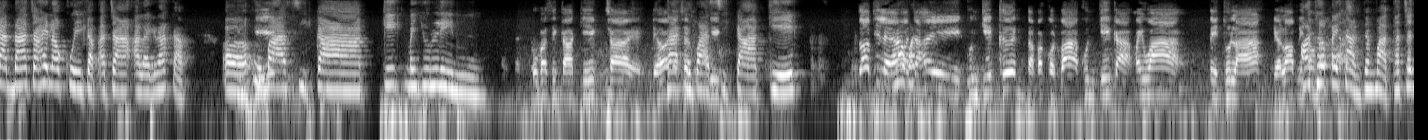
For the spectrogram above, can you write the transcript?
กันนะจะให้เราคุยกับอาจารย์อะไรนะกับเอ่ออุบาสิกากิกมยุลิน อุบาสิกากิ๊กใช่ เดี๋ยวใช่จะเชิอุญคุบาณกิ๊กสิกากิกรอบที่แล้วรอบวันจะให้คุณกิ๊กขึ้น แต่ปรากฏว่าคุณกิ๊กอะไม่ว่าง ติดธุระเดี๋ยวรอบนี้อ๋อต้องเธอไปต่างจังหวัด ถ้าฉัน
